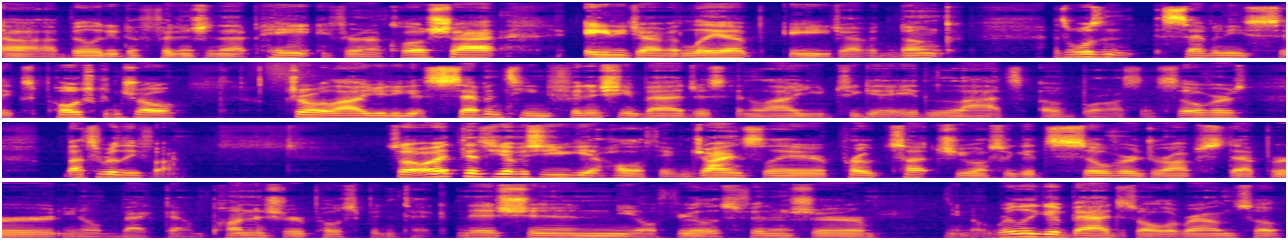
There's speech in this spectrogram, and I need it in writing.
uh, ability to finish in that paint if you're in a close shot. 80 driving layup, 80 driving dunk. As well as 76 post control, which will allow you to get 17 finishing badges and allow you to get a lot of bronze and silvers. That's really fun. So with this, you obviously you get Hall of Fame Giant Slayer, Pro Touch. You also get Silver Drop Stepper, you know, Back Down Punisher, Post Spin Technician, you know, Fearless Finisher. You know, really good badges all around. So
